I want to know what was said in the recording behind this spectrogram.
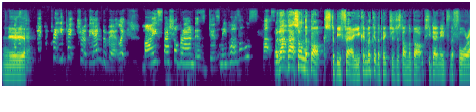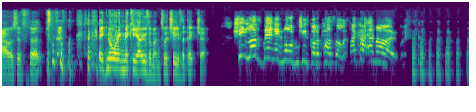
Yeah. And Yeah. there's a pretty picture at the end of it. Like my special brand is Disney puzzles. That's Well, that, that's on the box. To be fair, you can look at the picture just on the box. You don't need the four hours of uh, ignoring Mickey Overman to achieve the picture. she loves being ignored and she's got a puzzle. It's like her mo.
